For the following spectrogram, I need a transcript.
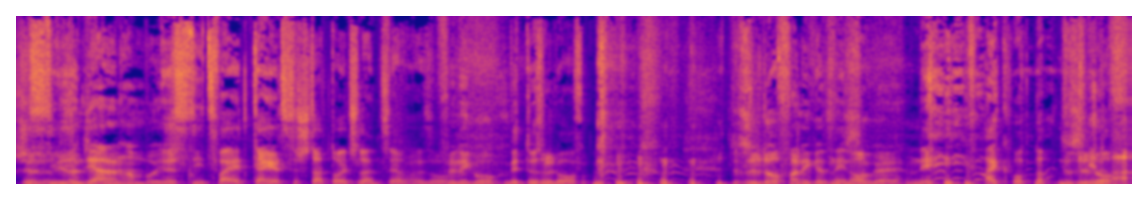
Schön, die- wir sind gerne in Hamburg. ist die zweitgeilste Stadt Deutschlands, ja. Also Finde ich auch. mit Düsseldorf. Düsseldorf fand ich jetzt Nee, nicht noch? so geil. Nee, war ich auch noch Düsseldorf. genau.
